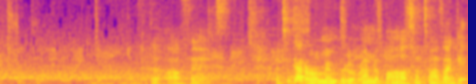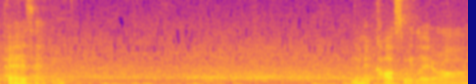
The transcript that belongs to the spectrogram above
Extra point right down the middle. good offense. That makes it I just gotta remember to run the ball. Sometimes I get pass happy. Then it costs me later on.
